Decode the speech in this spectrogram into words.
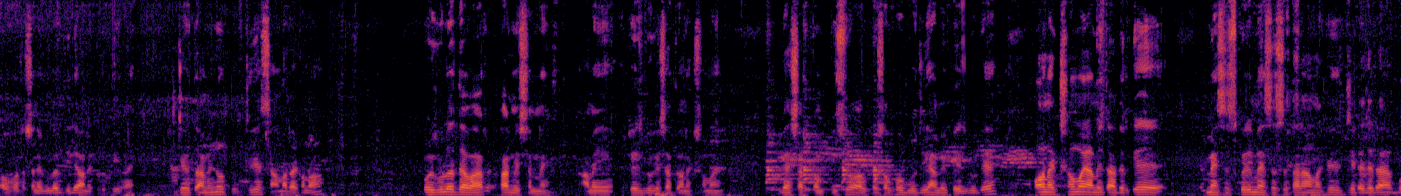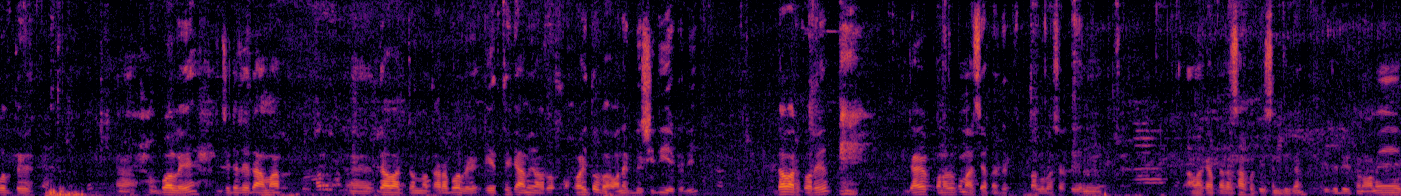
অপারেশন এগুলো দিলে অনেক ক্ষতি হয়। যেহেতু আমি নতুন, ঠিক আছে? আমার এখনও ওইগুলো দেওয়ার পারমিশন নেই। আমি ফেসবুকের সাথে অনেক সময় বেসার কম কিছু অল্প স্বল্প বুঝি। আমি ফেসবুকে অনেক সময় আমি তাদেরকে মেসেজ করি মেসেজে তারা আমাকে যেটা যেটা বলতে বলে, যেটা যেটা আমার দেওয়ার জন্য তারা বলে, এর থেকে আমি আরও হয়তো বা অনেক বেশি দিয়ে ফেলি। দেওয়ার পরে, যাই হোক কোনোরকম আছে আপনাদের ভালোবাসাতে, আমি আমাকে আপনারা সাপোর্ট দিয়েছেন, দিবেন। এই যে দেখুন, অনেক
